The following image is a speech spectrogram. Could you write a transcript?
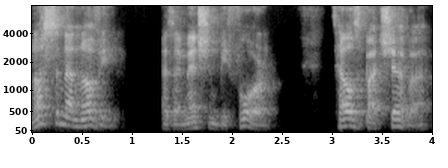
Nasan Novi, as I mentioned before, tells Bathsheba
